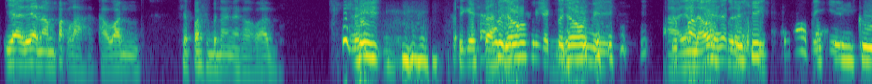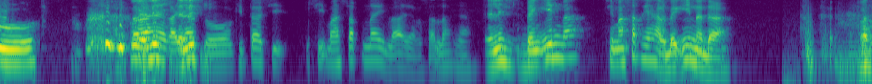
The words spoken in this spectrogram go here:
Ya dia nampak lah kawan siapa sebenarnya kawan. Eh, Si kisah. aku jauh mi, aku jauh mi. ah, yang tahu dia aku aku at least at least tu kita si si masak naik lah ya masalahnya. at least bank in bah. Si masak sih hal bank in ada dapat,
